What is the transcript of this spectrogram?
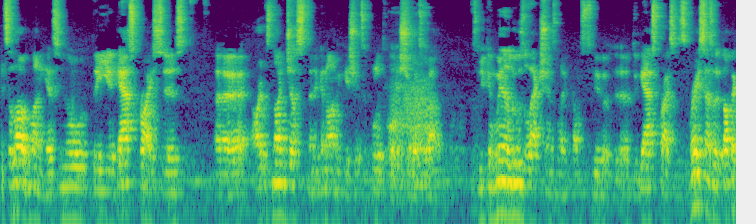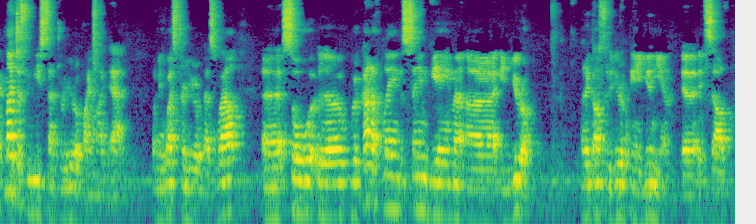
It's a lot of money. As you know, the gas prices are, it's not just an economic issue, it's a political issue as well. So you can win and lose elections when it comes to uh, the gas prices. It's a very sensitive topic, not just in East Central Europe, I might add, but in Western Europe as well. Uh, so uh, we're kind of playing the same game uh, in Europe when it comes to the European Union uh, itself.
